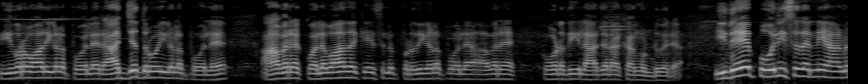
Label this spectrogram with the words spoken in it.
തീവ്രവാദികളെ പോലെ രാജ്യദ്രോഹികളെ പോലെ അവരെ കൊലപാതക കേസിലെ പ്രതികളെ പോലെ അവരെ കോടതിയിൽ ഹാജരാക്കാൻ കൊണ്ടുവരിക. ഇതേ പോലീസ് തന്നെയാണ്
